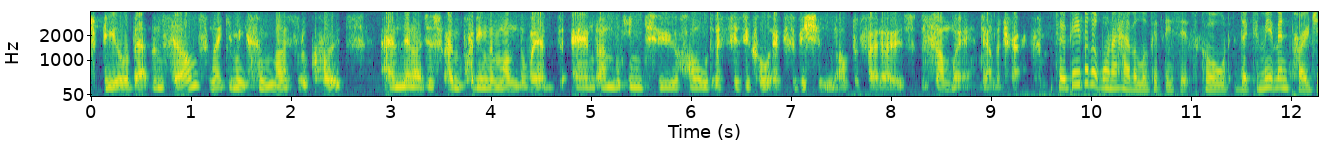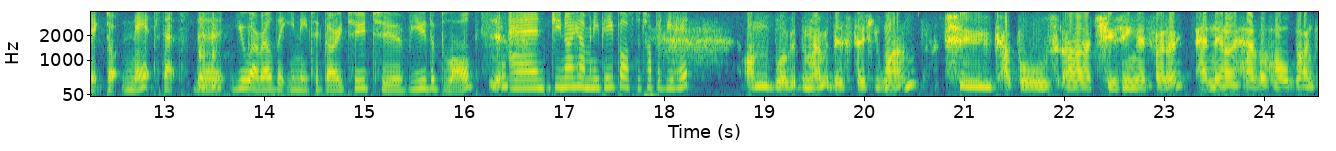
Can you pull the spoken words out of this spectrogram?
spiel about themselves, and they give me some nice little quotes. And then I just I'm putting them on the web, and I'm looking to hold a physical exhibition of the photos somewhere down the track. For people that want to have a look at this, it's called thecommitmentproject.net. That's the mm-hmm. URL that you need to go to to view the blog. Yes. And do you know how many people off the top of your head? On the blog at the moment, there's 31. Two couples are choosing their photo, and then I have a whole bunch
